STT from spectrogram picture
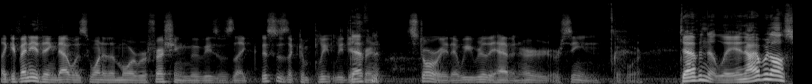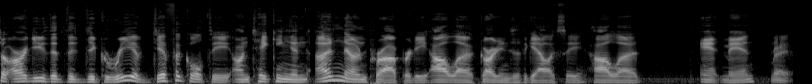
Like if anything, that was one of the more refreshing movies. Was like this is a completely different Definite- story that we really haven't heard or seen before. Definitely. And I would also argue that the degree of difficulty on taking an unknown property, a la Guardians of the Galaxy, a la Ant Man, Right.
